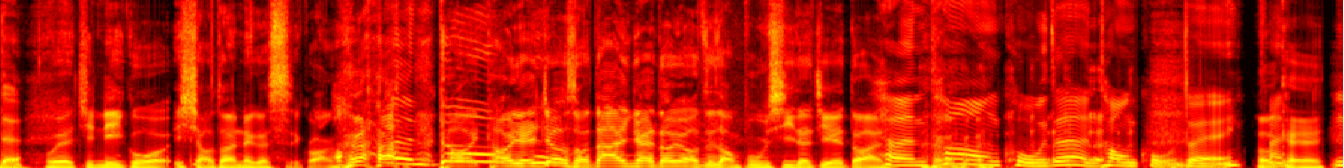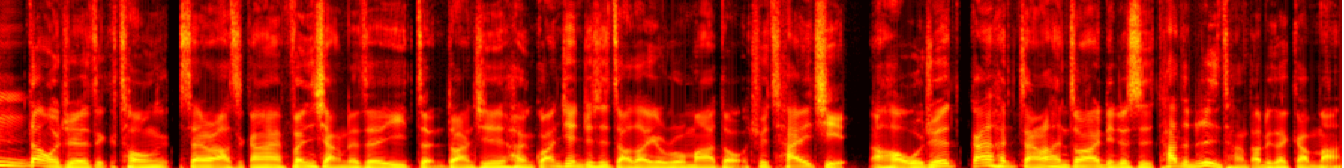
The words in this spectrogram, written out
的。我也经历过一小段那个时光，考考研究所，大家应该都有这种补习的阶段，很痛苦，真的很痛苦。对，OK，嗯，但我觉得这个从 Sarah 刚才分享的这一整段，其实很关键，就是找到一个 role model 去拆解。然后我觉得刚才很讲到很重要一点，就是他的日常到底在干嘛。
